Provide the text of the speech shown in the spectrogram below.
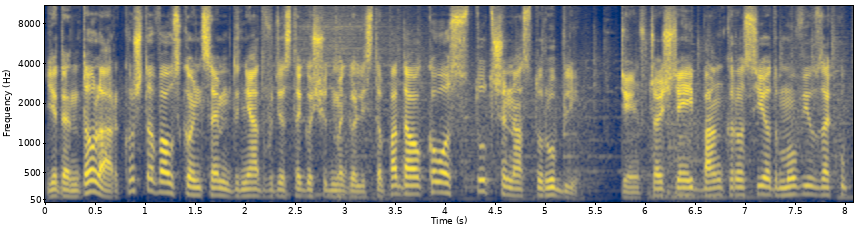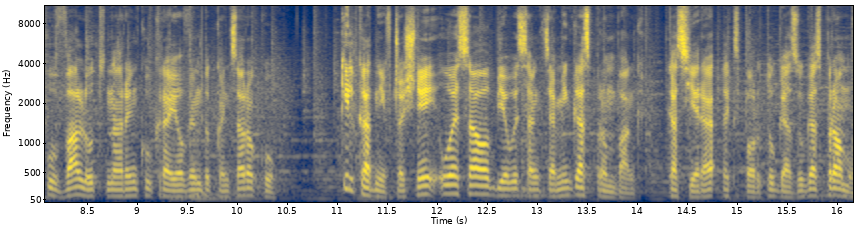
1 dolar kosztował z końcem dnia 27 listopada około 113 rubli. Dzień wcześniej Bank Rosji odmówił zakupu walut na rynku krajowym do końca roku. Kilka dni wcześniej USA objęły sankcjami Gazprom Bank, kasjera eksportu gazu Gazpromu.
